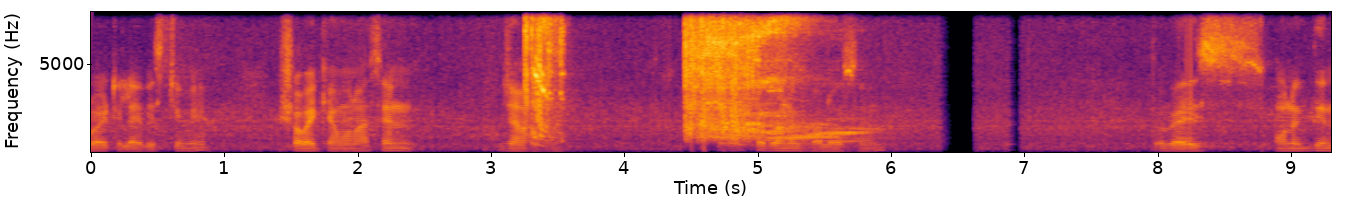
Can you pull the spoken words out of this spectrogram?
ওয়াইটি লাইভ স্ট্রিমে। সবাই কেমন আছেন? জানাবেন। সবাই অনেক ভালো আছেন। তো গাইস অনেকদিন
